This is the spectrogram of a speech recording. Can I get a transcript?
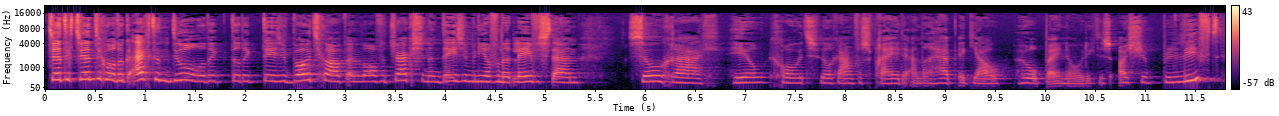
2020 wordt ook echt een doel. Dat ik, dat ik deze boodschap en Law Attraction en deze manier van het leven staan zo graag heel groot wil gaan verspreiden. En daar heb ik jouw hulp bij nodig. Dus alsjeblieft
